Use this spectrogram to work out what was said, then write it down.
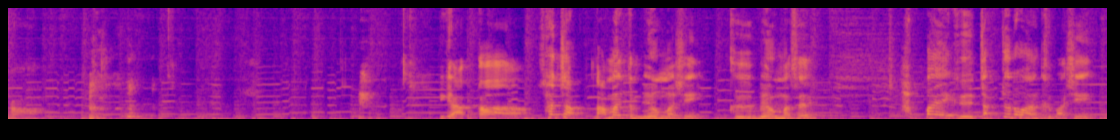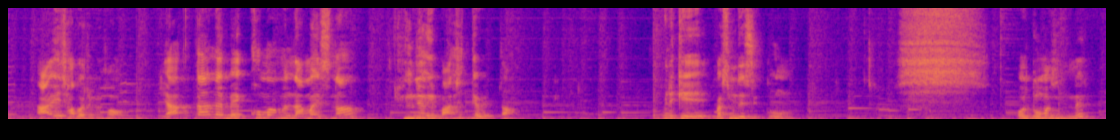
아. 이게 아까 살짝 남아있던 매운맛이 그 매운맛을 핫바의 그 짭조름한 그 맛이 아예 잡아주면서 약간의 매콤함은 남아있으나 굉장히 맛있게 맵다 이렇게 말씀드릴 수 있고 어 너무 맛있는데?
